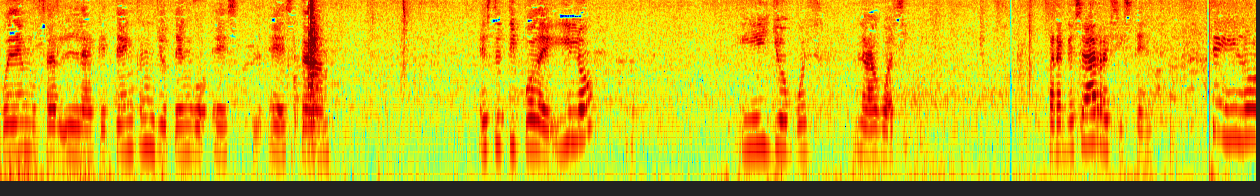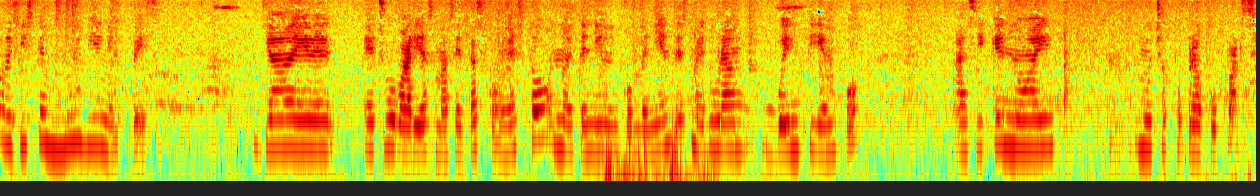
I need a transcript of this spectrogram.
Pueden usar la que tengan. Yo tengo esta, este tipo de hilo y yo pues la hago así para que sea resistente. Este hilo resiste muy bien el peso. Ya he hecho varias macetas con esto no he tenido inconvenientes me duran buen tiempo así que no hay mucho que preocuparse.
